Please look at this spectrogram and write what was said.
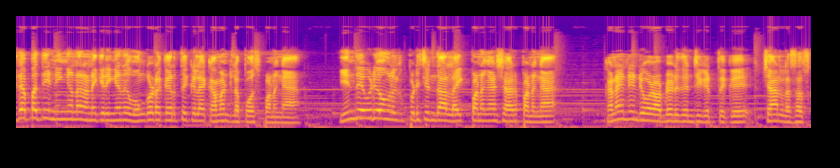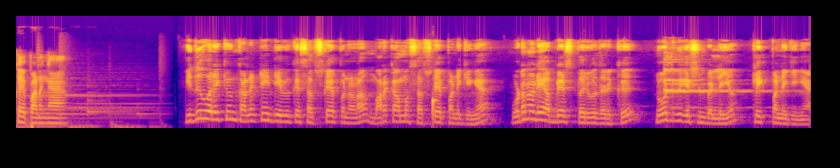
இதை பற்றி நீங்கள் என்ன நினைக்கிறீங்கன்னு உங்களோட கருத்துக்களை கமெண்ட்டில் போஸ்ட் பண்ணுங்கள் இந்த வீடியோ உங்களுக்கு பிடிச்சிருந்தா லைக் பண்ணுங்கள் ஷேர் பண்ணுங்க. கனெக்ட் இண்டியோட அப்டேட் தெரிஞ்சுக்கிறதுக்கு சேனலை சப்ஸ்கிரைப் பண்ணுங்கள் இது வரைக்கும் கனெக்டிங் டிவிக்கு சப்ஸ்கிரைப் பண்ணனா மறக்காமல் சப்ஸ்கிரைப் பண்ணிக்கோங்க. உடனடி அப்டேட்ஸ் பெறுவதற்கு நோட்டிஃபிகேஷன் பெல்லையும் கிளிக் பண்ணிக்கங்க.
